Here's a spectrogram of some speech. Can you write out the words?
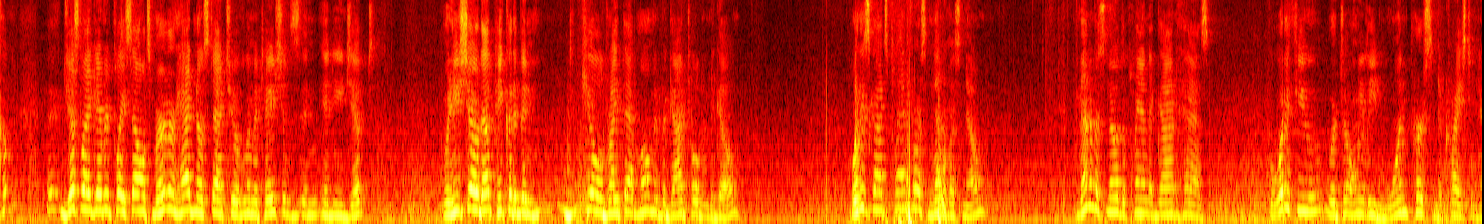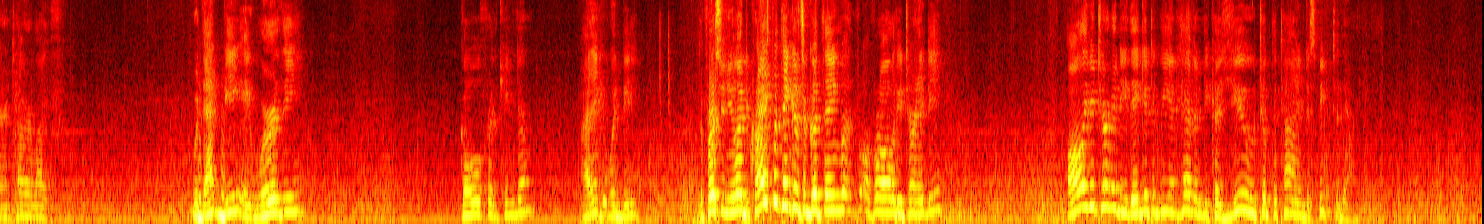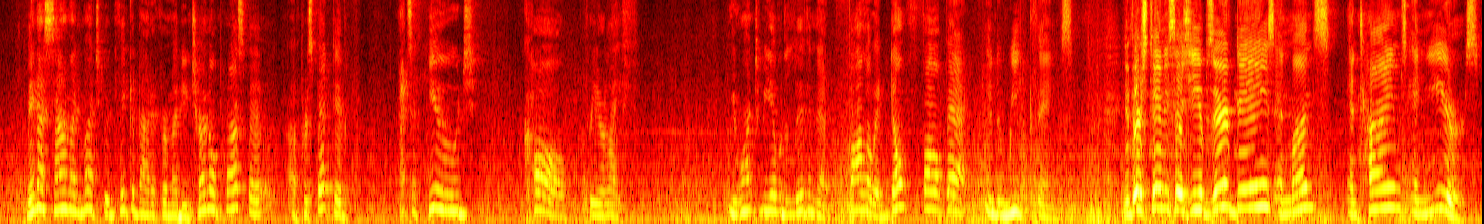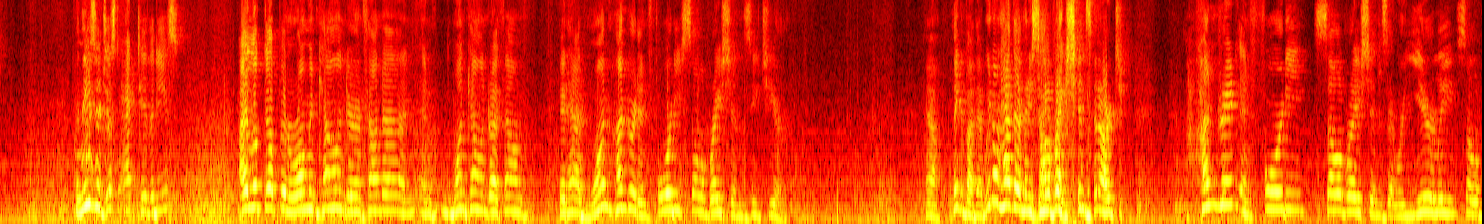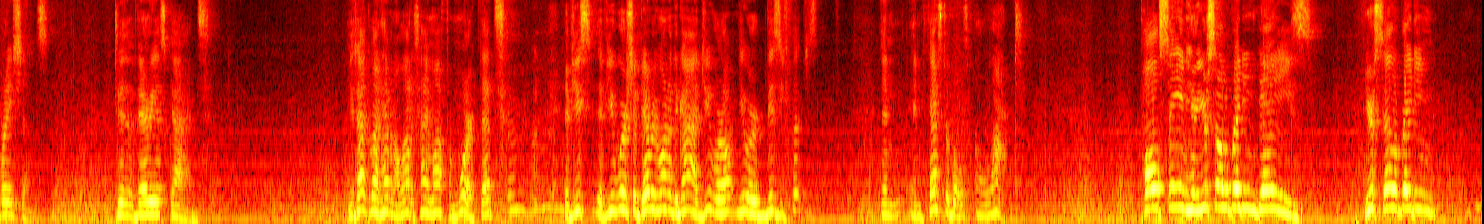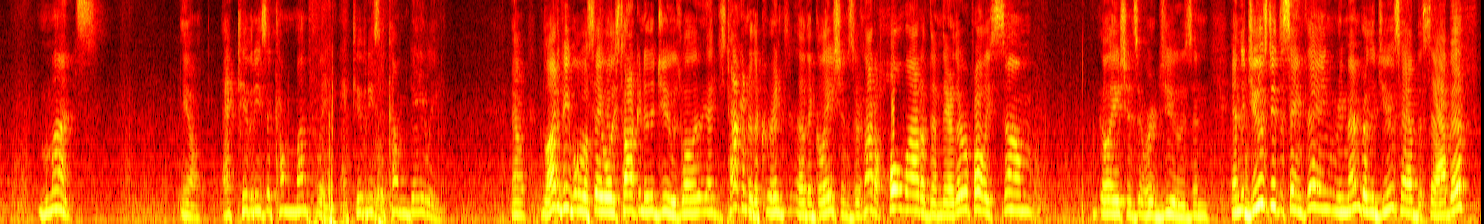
just like every place else, murder had no statute of limitations in, in Egypt. When he showed up, he could have been killed right that moment, but God told him to go. What is God's plan for us? None of us know. None of us know the plan that God has. But what if you were to only lead one person to Christ in your entire life? Would that be a worthy goal for the kingdom? I think it would be. The person you led to Christ would think it's a good thing for all of eternity. All of eternity, they get to be in heaven because you took the time to speak to them. May not sound like much, but think about it from an eternal prospe- uh, perspective. That's a huge call for your life. We want to be able to live in that. Follow it. Don't fall back into weak things. In verse 10, he says, Ye observe days and months and times and years. And these are just activities I looked up in a Roman calendar and found out, and, and one calendar I found, it had 140 celebrations each year. Now, think about that. We don't have that many celebrations in our church. 140 celebrations that were yearly celebrations to the various gods. You talk about having a lot of time off from work. That's mm-hmm. If you if you worshipped every one of the gods, you were you were busy in in festivals a lot. Paul's saying here, you're celebrating days, you're celebrating months. You know, activities that come monthly, activities that come daily. Now, a lot of people will say, well, he's talking to the Jews. Well, he's talking to the, uh, the Galatians. There's not a whole lot of them there. There were probably some Galatians that were Jews. And, and the Jews did the same thing. Remember, the Jews have the Sabbath,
